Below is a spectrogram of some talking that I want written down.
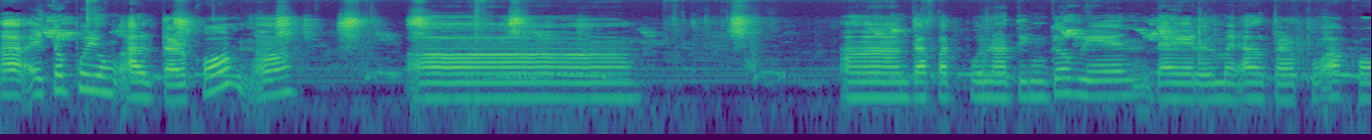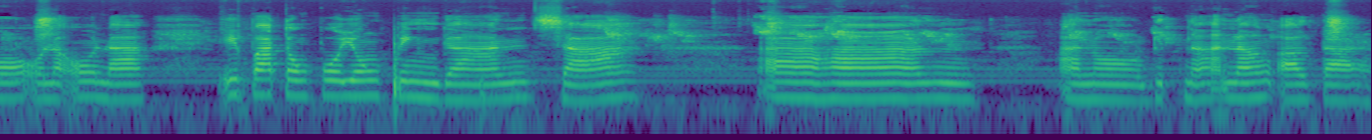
Ah, ito po yung altar ko, no? Ah, ah, dapat po natin gawin dahil may altar po ako. Una-una, ipatong po yung pinggan sa ah, ano, gitna ng altar.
